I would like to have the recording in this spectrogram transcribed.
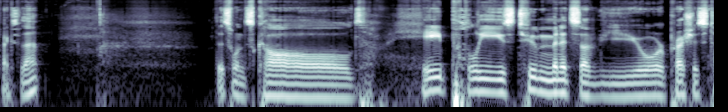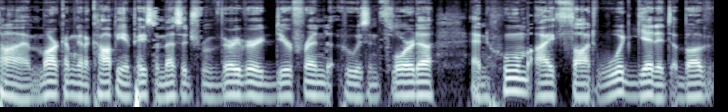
Thanks for that. This one's called Hey Please, two minutes of your precious time. Mark, I'm going to copy and paste a message from a very, very dear friend who is in Florida and whom I thought would get it above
